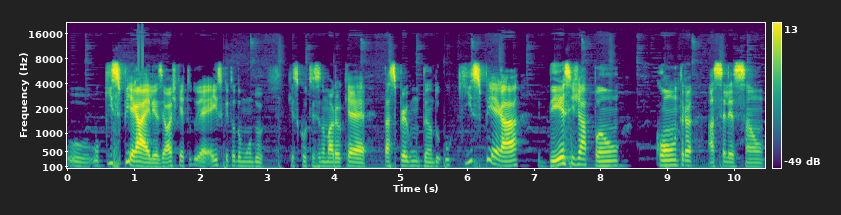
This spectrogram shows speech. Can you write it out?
o, o que esperar, Elias? Eu acho que é tudo é isso que todo mundo que escuta esse número quer tá se perguntando. O que esperar desse Japão contra a seleção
